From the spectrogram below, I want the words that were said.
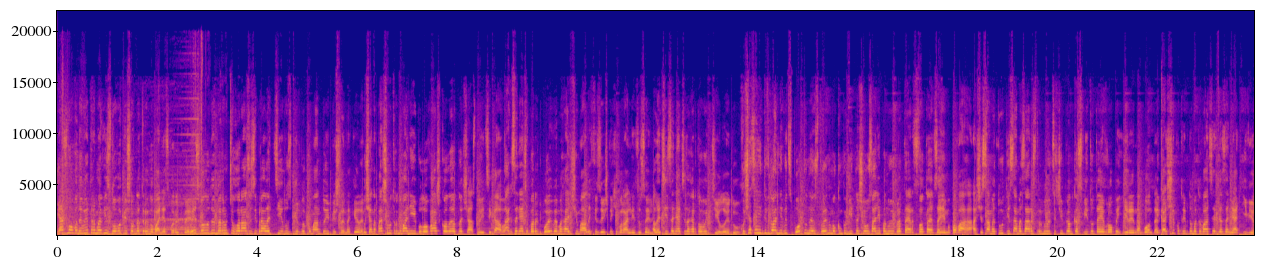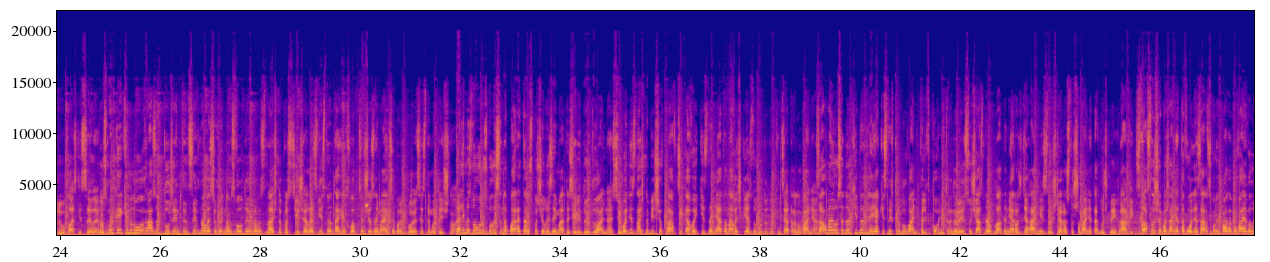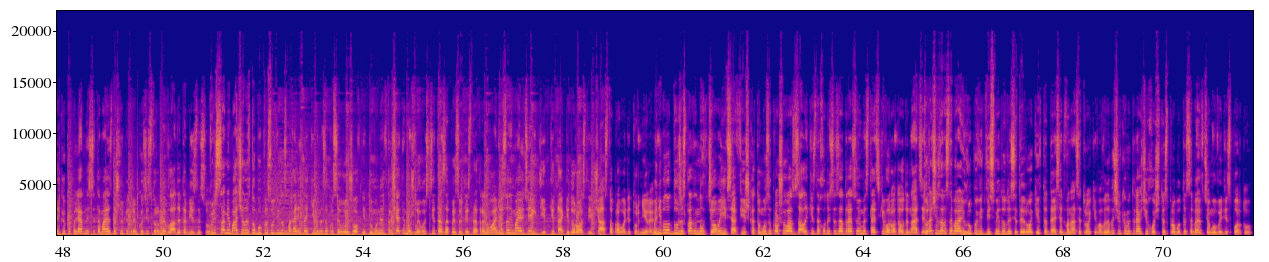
Я знову не витримав і знову пішов на тренування з боротьби. Ми з Володимиром цього разу зібрали цілу збірну команду і пішли на килим. Хоча на першому тренуванні і було важко, але одночасно і цікаво. Так, заняття боротьбою вимагають чималих фізичних і моральних зусиль. Але ці заняття загартовують тіло і дух. Хоча це індивідуальний вид спорту, неозброєному компомітно, що у залі панує братерство та взаємоповага. А ще саме тут і саме зараз тренується чемпіонка світу та Європи Ірина Бондар. Яка ще потрібна мотивація для занять і віри у власні сили. Розминка, як і минулого разу, дуже інтенсивна, але сьогодні нам з Володимиром значно простіше. Але звісно, не так як хлопцям, що займаються боротьбою систематично. Далі ми знову розбилися на пари та розпочали займатися індивідуально. Сьогодні значно більше вправ, цікаво, які знання та навички я здобуду до кінця тренування. Зал має усе необхідне для якісних тренувань, кваліфіковані тренери, сучасне обладнання, роздягальність, зручне розташування та гнучний графік. З вас лише бажання та воля. Зараз боротьба набуває великої популярності та має значну підтримку зі сторони влади та бізнесу. Ви ж самі бачили, хто був присутній на змаганнях, на які мене запросили у жовтні. Тому не втрачайте можливості та записуйтесь на тренування. Тут займаються як дітки, так і дорослі. Часто проводять турніри. Мені було дуже складно в цьому і вся фішка. Тому запрошую вас в зал, який знаходиться за адресою мистецькі ворота 11. До речі, зараз набирають групу від 8 до 10 років та 10-12 років. А ви напишіть в коментарях, чи хочете спробувати себе в цьому виді спорту.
